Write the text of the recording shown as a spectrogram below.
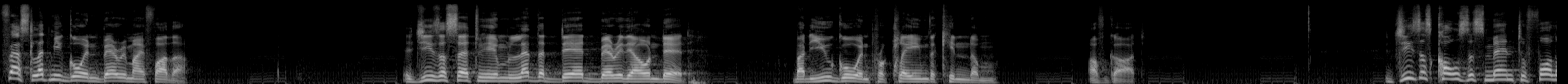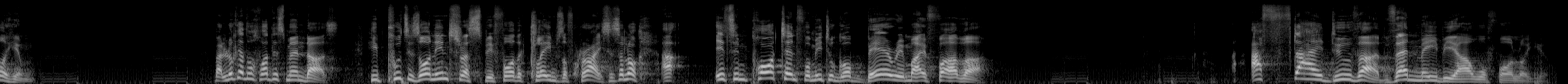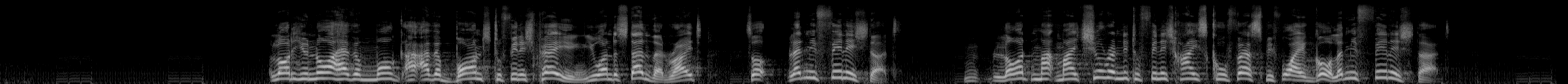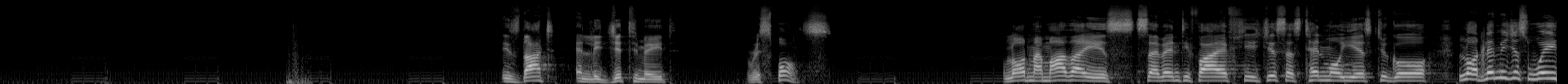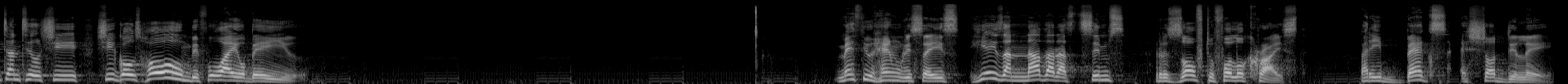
First, let me go and bury my father. Jesus said to him, Let the dead bury their own dead, but you go and proclaim the kingdom of God. Jesus calls this man to follow him. But look at what this man does. He puts his own interests before the claims of Christ. He said, Look, uh, it's important for me to go bury my father. After I do that, then maybe I will follow you. Lord, you know I have a mog- I have a bond to finish paying. You understand that, right? So let me finish that. Lord, my, my children need to finish high school first before I go. Let me finish that. Is that a legitimate response? Lord, my mother is 75. She just has 10 more years to go. Lord, let me just wait until she, she goes home before I obey you. Matthew Henry says, Here is another that seems resolved to follow Christ, but he begs a short delay.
